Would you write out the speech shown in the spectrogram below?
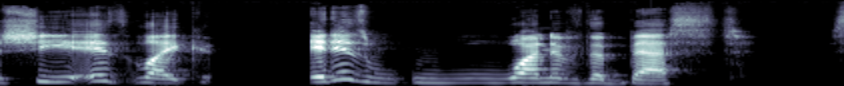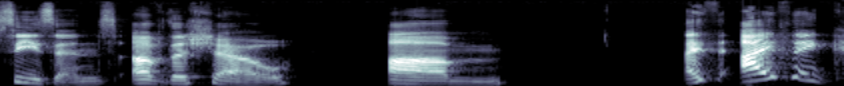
she is like it is one of the best seasons of the show. Um I th- I think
